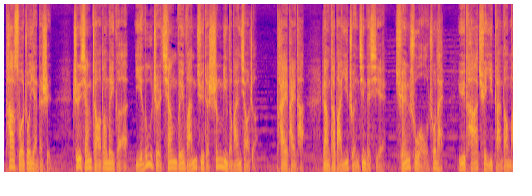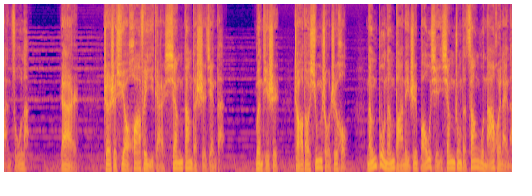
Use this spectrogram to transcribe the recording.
他所着眼的是，只想找到那个以撸着枪为玩具的生命的玩笑者，拍拍他。让他把已准进的血全数呕出来，于他却已感到满足了。然而，这是需要花费一点相当的时间的。问题是，找到凶手之后，能不能把那只保险箱中的赃物拿回来呢？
